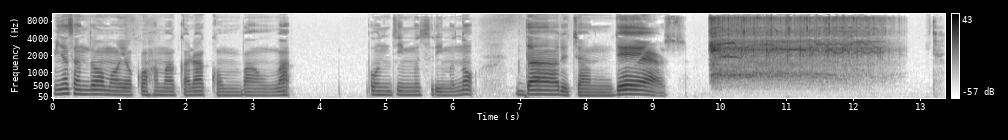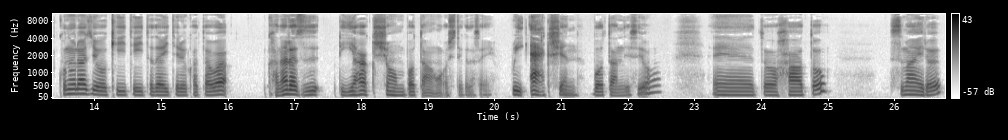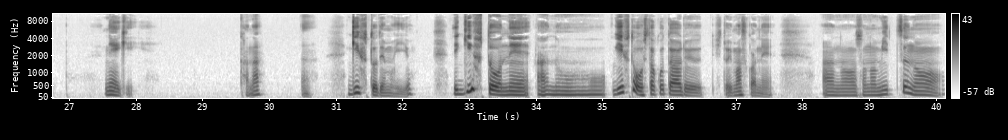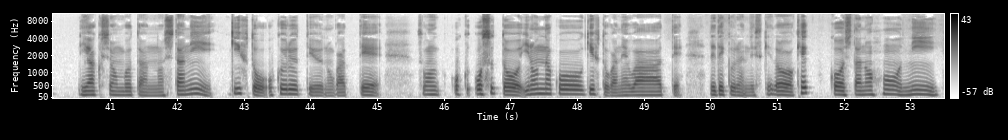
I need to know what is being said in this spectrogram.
皆さんどうも横浜からこんばんは。凡人ムスリムのダールちゃんです。このラジオを聴いていただいている方は必ずリアクションボタンを押してください。リアクションボタンですよ。えっ、と、ハート、スマイル、ネギ。かな。うん。ギフトでもいいよ。で、ギフトをね、あのーギフトを押したことある人いますかねあのーその3つのリアクションボタンの下にギフトを送るっていうのがあって、その押すといろんなこうギフトがね、わーって出てくるんですけど、結構下の方に、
